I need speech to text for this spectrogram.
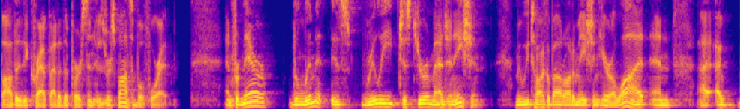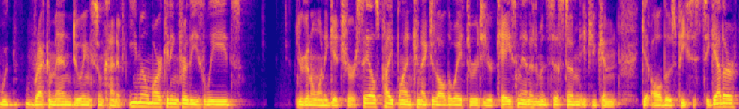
bother the crap out of the person who's responsible for it. And from there, the limit is really just your imagination. I mean, we talk about automation here a lot, and I, I would recommend doing some kind of email marketing for these leads. You're going to want to get your sales pipeline connected all the way through to your case management system if you can get all those pieces together.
